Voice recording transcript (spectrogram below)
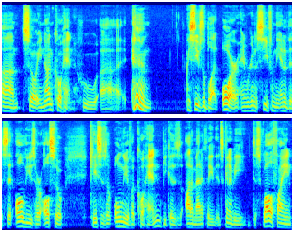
Um, so a non kohen who uh, receives the blood, or and we're going to see from the end of this that all these are also cases of only of a kohen because automatically it's going to be disqualifying,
